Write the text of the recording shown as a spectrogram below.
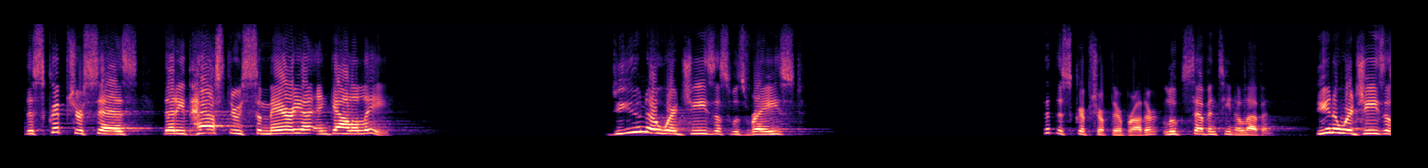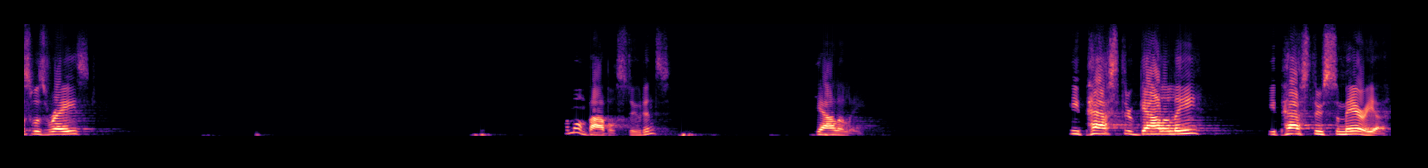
the scripture says that he passed through Samaria and Galilee. Do you know where Jesus was raised? Put the scripture up there, brother. Luke 17 11. Do you know where Jesus was raised? Come on, Bible students. Galilee. He passed through Galilee. He passed through Samaria.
